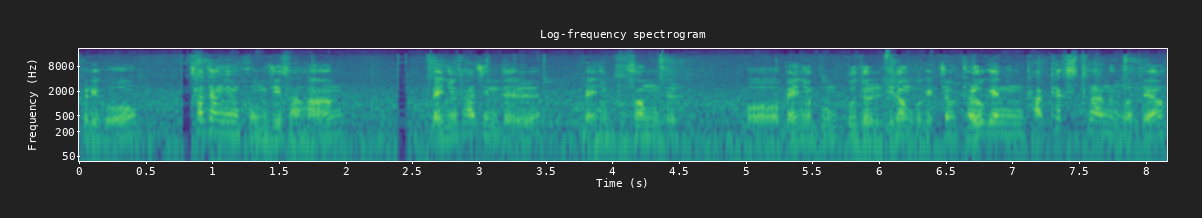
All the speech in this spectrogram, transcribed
그리고 사장님 공지사항 메뉴 사진들 메뉴 구성들 뭐 메뉴 문구들 이런 거겠죠? 결국에는 다 텍스트라는 건데요.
